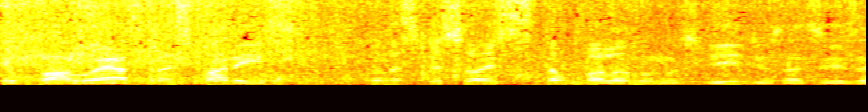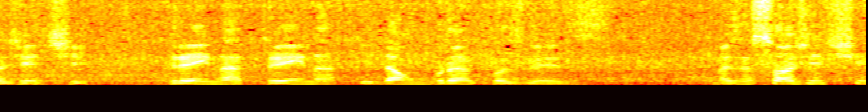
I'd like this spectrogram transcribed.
que eu falo, é a transparência. Quando as pessoas estão falando nos vídeos, às vezes a gente treina, treina e dá um branco às vezes. Mas é só a gente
